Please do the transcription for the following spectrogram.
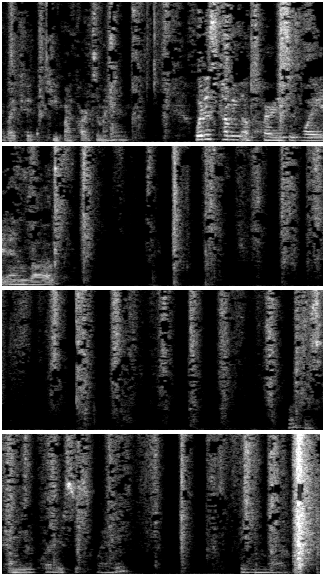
If I could keep my cards in my hand. What is coming Aquarius's way in love? What is coming Aquarius's way in love?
